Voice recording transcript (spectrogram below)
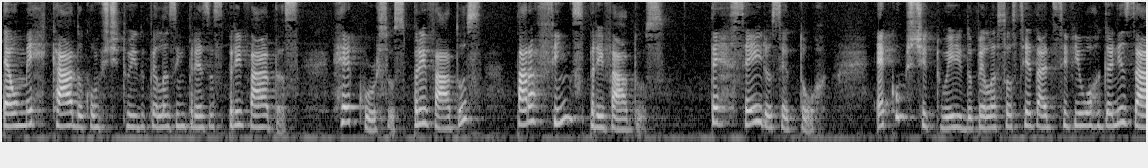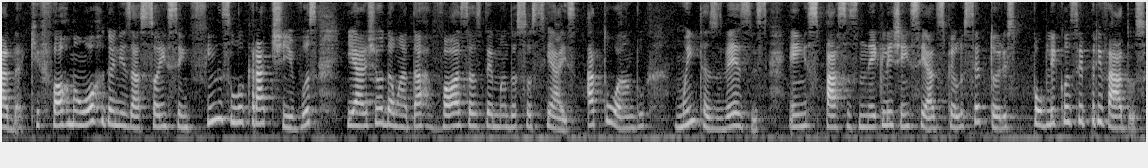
É o mercado constituído pelas empresas privadas, recursos privados para fins privados. Terceiro setor é constituído pela sociedade civil organizada, que formam organizações sem fins lucrativos e ajudam a dar voz às demandas sociais, atuando muitas vezes em espaços negligenciados pelos setores públicos e privados,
